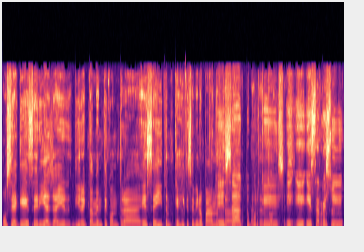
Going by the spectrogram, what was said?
O sea que sería ya ir directamente contra ese ítem que es el que se vino pagando. Exacto, porque e, e, esa resolución.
